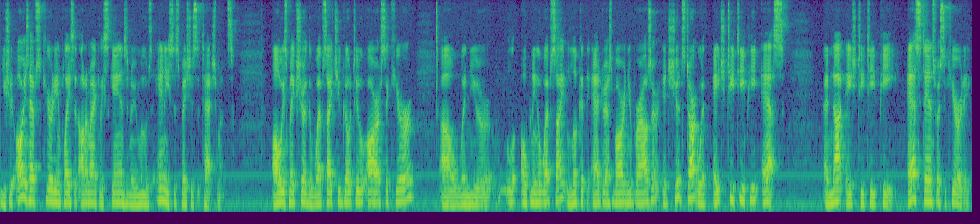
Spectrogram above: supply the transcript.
You should always have security in place that automatically scans and removes any suspicious attachments. Always make sure the websites you go to are secure. Uh, when you're opening a website, look at the address bar in your browser. It should start with HTTPS and not HTTP. S stands for security.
